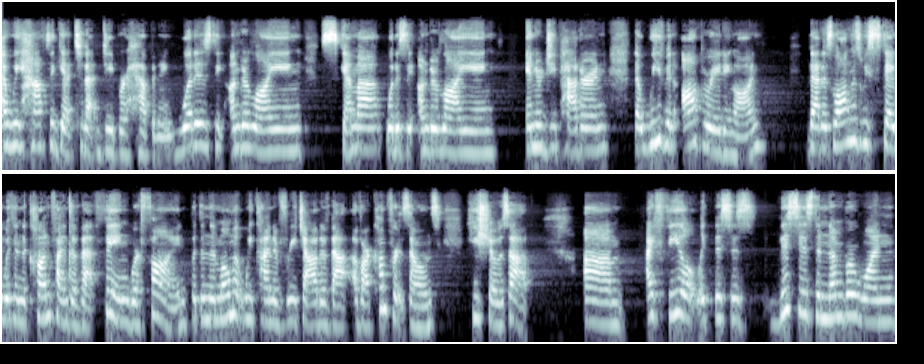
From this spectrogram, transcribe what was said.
And we have to get to that deeper happening. What is the underlying schema? What is the underlying energy pattern that we've been operating on that as long as we stay within the confines of that thing we're fine. But then the moment we kind of reach out of that of our comfort zones he shows up. Um, i feel like this is this is the number one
